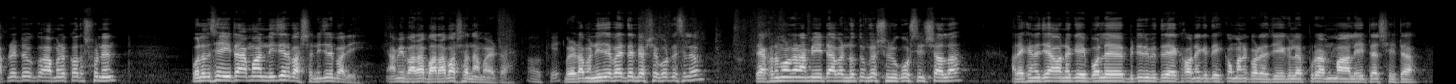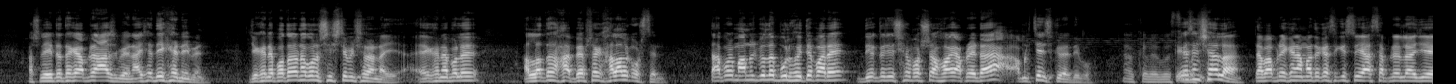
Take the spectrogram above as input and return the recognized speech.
আপনি একটু আমার কথা শোনেন। বলে দিচ্ছে এটা আমার নিজের বাসা নিজের বাড়ি। আমি ভাড়া ভাড়া বাসা না আমার এটা। ওকে But এটা আমার নিজের বাড়িতে ব্যবসা করতেছিলাম। তো এখন মনে করেন আমি এটা আবার নতুন করে শুরু করছি ইনশাল্লাহ আর এখানে যে অনেকে বলে ভিডিওর ভিতরে অনেকে দেখে কমেন্ট করে যে এগুলো পুরান মাল এটা সেটা। আসলে এটা থেকে আপনি আসবেন আইসা দেখে নেবেন। যেখানে প্রতারণা কোনো সিস্টেম ছাড়া নাই। এখানে বলে আল্লাহ তো ব্যবসাকে হালাল করছেন। তারপর মানুষ বলে ভুল হইতে পারে। দু একটা যে সমস্যা হয় আপনি এটা আমরা চেঞ্জ করে দেবো। ঠিক আছে ইনশাল্লাহ তারপর আপনি এখানে আমাদের কাছে কিছু আছে আপনার যে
